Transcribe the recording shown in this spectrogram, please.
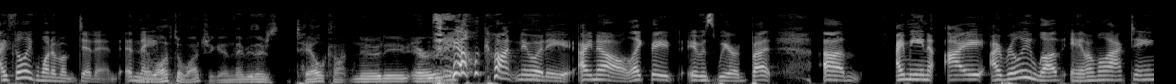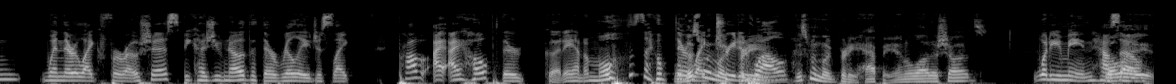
I, I feel like one of them didn't and Yeah, they, we'll have to watch again. Maybe there's tail continuity errors. tail continuity. I know, like they, it was weird, but, um, I mean, I, I really love animal acting when they're like ferocious because you know that they're really just like, prob, I, I hope they're good animals. I hope Well, they're like treated pretty- well. This one looked pretty happy in a lot of shots. What do you mean? How well, so?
